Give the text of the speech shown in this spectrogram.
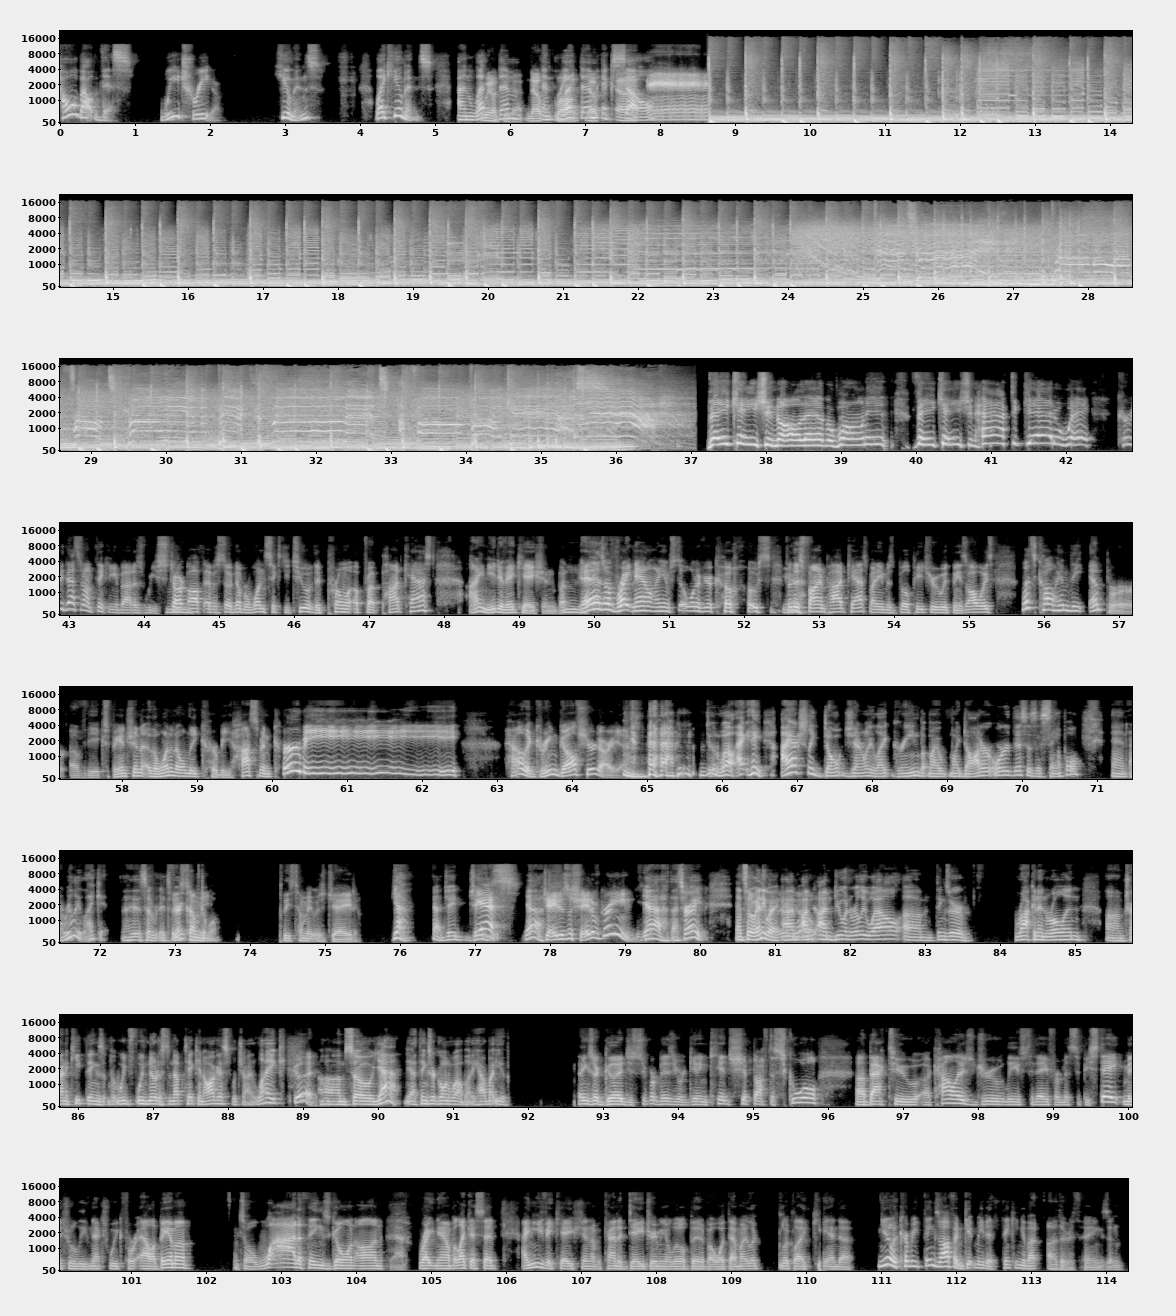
how about this? We treat Yeah. humans like humans and let them. Nope, and wrong. let them Nope. Uh, excel. eh. Vacation, all ever wanted. Vacation, had to get away. Kirby, that's what I'm thinking about as we start Mm. off episode number 162 of the Promo Upfront podcast. I need a vacation, but Mm. as of right now, I am still one of your co-hosts for this fine podcast. My name is Bill Petrie. With me, as always, let's call him the Emperor of the Expansion, the one and only Kirby Hasseman. Kirby, how the green golf shirt are you? I'm doing well. I, hey, I actually don't generally like green, but my my daughter ordered this as a sample, and I really like it. It's a it's very Please me- comfortable. Please tell me it was Jade. Yeah, yeah, Jade. Jade Yes, yeah. Jade is a shade of green. Yeah, that's right. And so anyway, I'm, I'm. I'm doing really well. Um, things are rocking and rolling. Um, trying to keep things. We've we've noticed an uptick in August, which I like. Good. Um, so yeah, yeah, things are going well, buddy. How about you? Things are good. Just super busy. We're getting kids shipped off to school, uh, back to uh, college. Drew leaves today for Mississippi State. Mitch will leave next week for Alabama. And so a lot of things going on Yeah. right now. But like I said, I need vacation. I'm kind of daydreaming a little bit about what that might look look like. And uh, you know, Kirby, things often get me to thinking about other things. And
